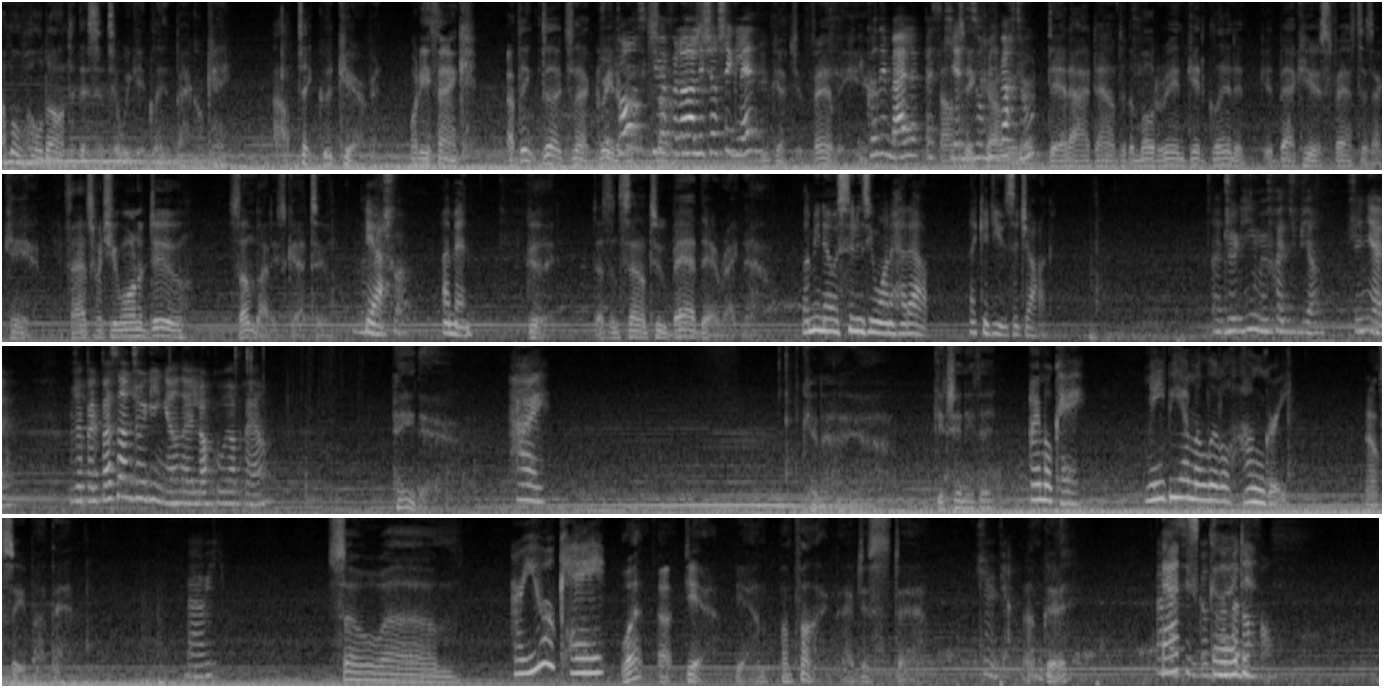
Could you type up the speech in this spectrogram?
I'm gonna hold on to this until we get Glenn back, okay? I'll take good care of it. What do you think? I think Doug's not Je great pense about qu'il va falloir aller chercher Glenn. You got your family Il here. connaît mal parce qu'il y a des zombies partout. dead eye down to the motor inn, get Glenn, and get back here as fast as I can. If that's what you want to do. Somebody's got to. On a pas Yeah. le. I'm in. Good. Doesn't sound too bad there right now. Let me know as soon as you want to head out. I could use a jog. Un jogging me ferait du bien. Génial. J'appelle pas ça un jogging, hein, d'aller leur courir après. Hein. Hey there. Hi. Can I, uh, get you anything? I'm okay. Maybe I'm a little hungry. I'll see about that. Bah oui. So, um, Are you okay? what? Uh, yeah, yeah, I'm, I'm fine. I just, uh, Je vais bien. I'm good. That's good.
